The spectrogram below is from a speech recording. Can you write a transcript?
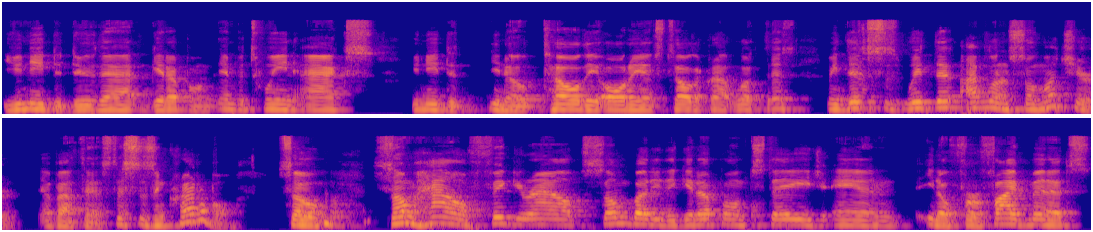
you need to do that. Get up on in between acts. You need to you know tell the audience, tell the crowd, look, this. I mean, this is we. I've learned so much here about this. This is incredible. So somehow figure out somebody to get up on stage and you know for five minutes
